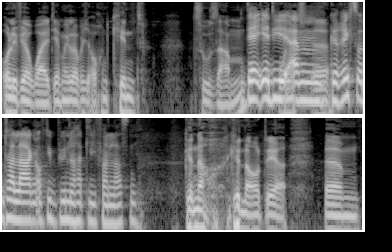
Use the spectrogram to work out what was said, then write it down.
Olivia Wilde. Die haben ja glaube ich auch ein Kind zusammen. Der ihr die Und, ähm, äh, Gerichtsunterlagen auf die Bühne hat liefern lassen. Genau, genau der. Ähm,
